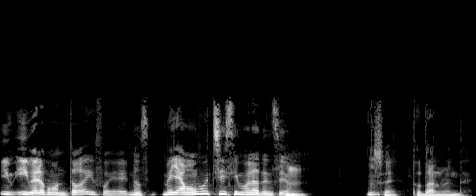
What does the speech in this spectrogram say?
Y, y me lo contó y fue, no sé, me llamó muchísimo la atención. Mm. Sí, totalmente.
